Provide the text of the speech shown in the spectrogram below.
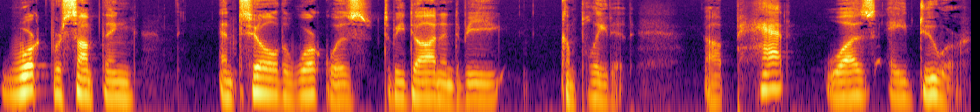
worked for something until the work was to be done and to be completed. Uh, Pat was a doer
